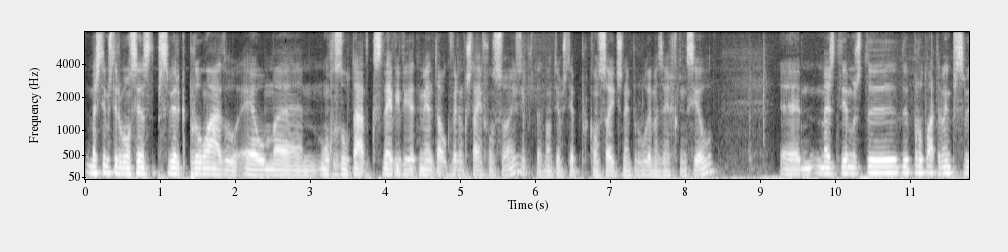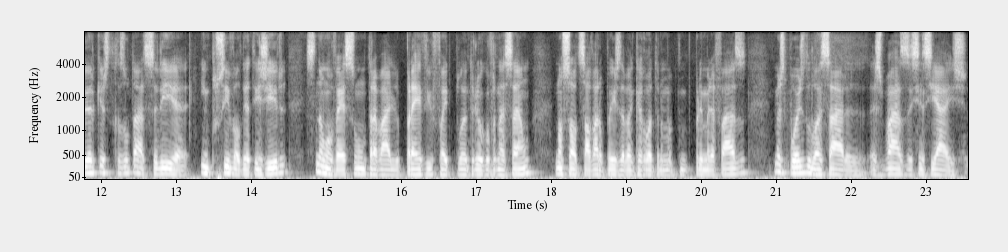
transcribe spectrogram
mas temos de ter o bom senso de perceber que, por um lado, é uma, um resultado que se deve, evidentemente, ao governo que está em funções e, portanto, não temos de ter preconceitos nem problemas em reconhecê-lo. Uh, mas temos de, de, por outro lado, também perceber que este resultado seria impossível de atingir se não houvesse um trabalho prévio feito pela anterior governação, não só de salvar o país da bancarrota numa primeira fase, mas depois de lançar as bases essenciais,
